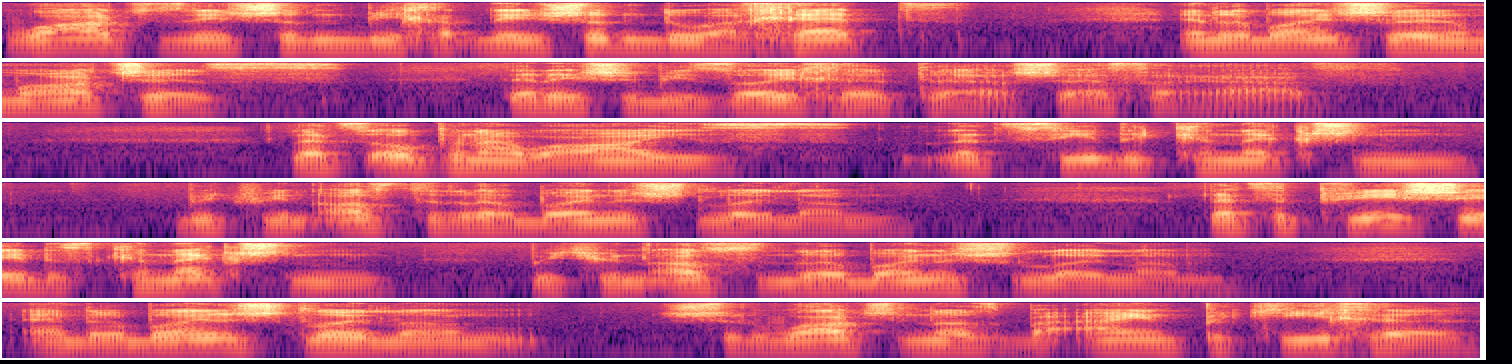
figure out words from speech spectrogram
watches they shouldn't be they shouldn't do a chet, and Rabbi Shloim watches that they should be zoicha to Hashef Harav. Let's open our eyes. Let's see the connection between us to the Rabbi Shloim. Let's appreciate this connection between us and the Rabbi Shloim. And the Rabbi Shloim should watch us by ein pekicha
